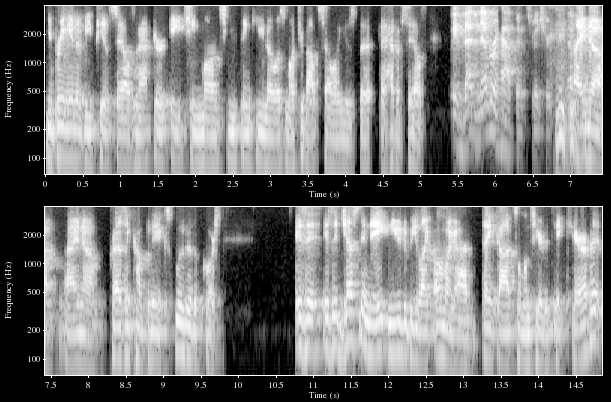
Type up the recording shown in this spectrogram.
you bring in a VP of sales, and after 18 months, you think you know as much about selling as the, the head of sales. Wait, that never happens, Richard. I know, I know. Present company excluded, of course. Is it is it just innate in you to be like, oh my God, thank God someone's here to take care of it?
